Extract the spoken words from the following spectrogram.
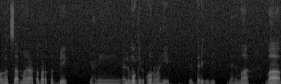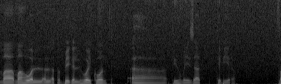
الواتساب ما يعتبر التطبيق يعني اللي ممكن يكون رهيب للدرجة دي. يعني ما ما ما ما هو التطبيق اللي هو يكون آه فيه ميزات كبيرة. ف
